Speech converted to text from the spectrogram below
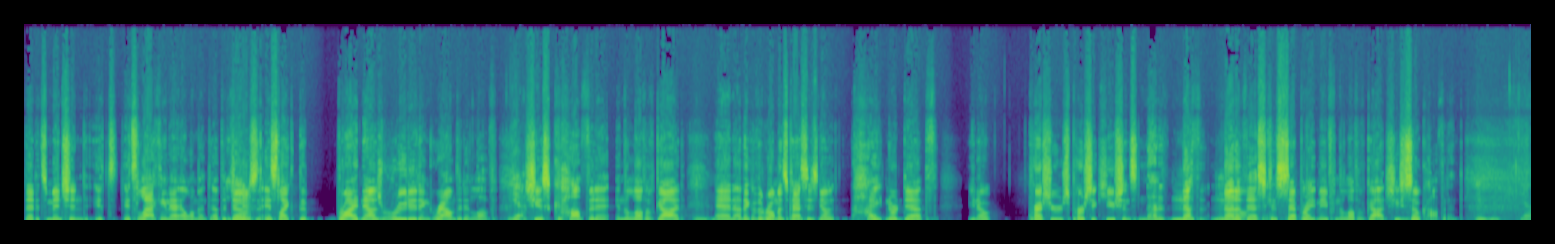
that it's mentioned, it's it's lacking that element of the Yeah. does. It's like the bride now is rooted and grounded in love. Yeah. she is confident in the love of God, Mm-hmm. and I think of the Romans passage, you know, height nor depth, you know. Pressures, persecutions, none of nothing, none of this can separate me from the love of God. She's Mm-hmm. so confident. Yeah,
